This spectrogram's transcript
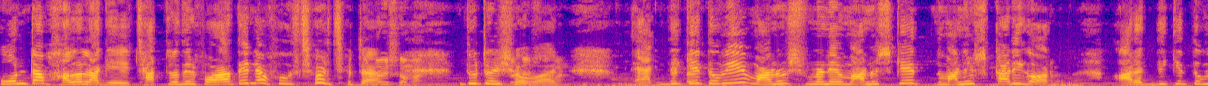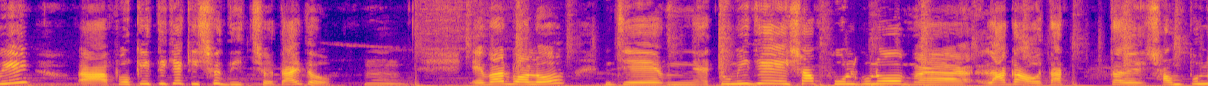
কোনটা ভালো লাগে? ছাত্রদের পড়াতে না ফুল চর্চাটা? দুটোই সমান। একদিকে তুমি মানুষ মানে মানুষকে মানুষ কারিগর আরেকদিকে তুমি প্রকৃতিকে কিছু দিচ্ছ তাই তো? হুম। এবার বলো যে তুমি যে এইসব ফুলগুলো লাগাও তার সম্পূর্ণ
